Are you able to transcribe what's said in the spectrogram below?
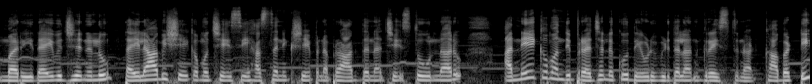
మరి దైవజనులు తైలాభిషేకము చేసి హస్తనిక్షేపణ ప్రార్థన చేస్తూ ఉన్నారు. అనేక మంది ప్రజలకు దేవుడు విడుదల అనుగ్రహిస్తున్నాడు. కాబట్టి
